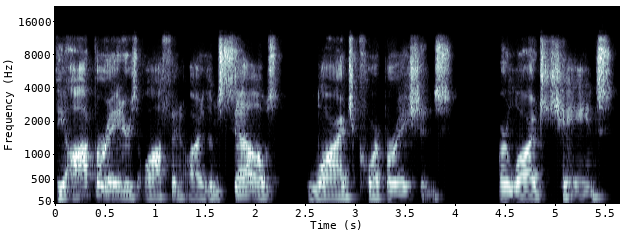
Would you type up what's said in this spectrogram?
The operators often are themselves large corporations or large chains.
